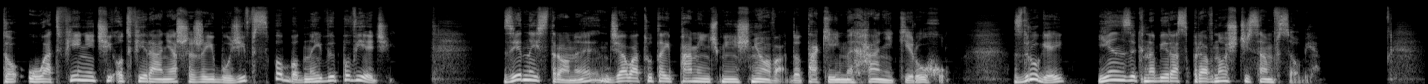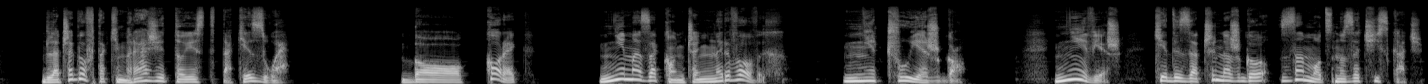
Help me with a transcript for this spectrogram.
to ułatwienie ci otwierania szerzej buzi w swobodnej wypowiedzi. Z jednej strony działa tutaj pamięć mięśniowa do takiej mechaniki ruchu, z drugiej język nabiera sprawności sam w sobie. Dlaczego w takim razie to jest takie złe? Bo korek nie ma zakończeń nerwowych. Nie czujesz go. Nie wiesz, kiedy zaczynasz go za mocno zaciskać.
